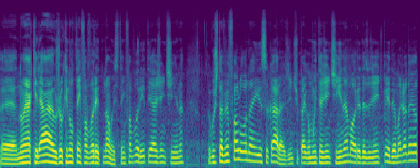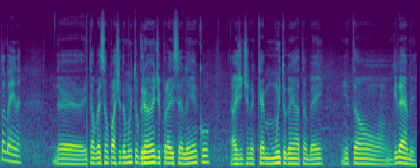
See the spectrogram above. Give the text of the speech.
É, não é aquele, ah, o jogo que não tem favorito. Não, esse tem favorito e é a Argentina. O Gustavinho falou, né, isso, cara. A gente pega muita Argentina, a maioria das vezes a gente perdeu, mas já ganhou também, né? É, então vai ser uma partida muito grande para esse elenco. A Argentina quer muito ganhar também. Então, Guilherme,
